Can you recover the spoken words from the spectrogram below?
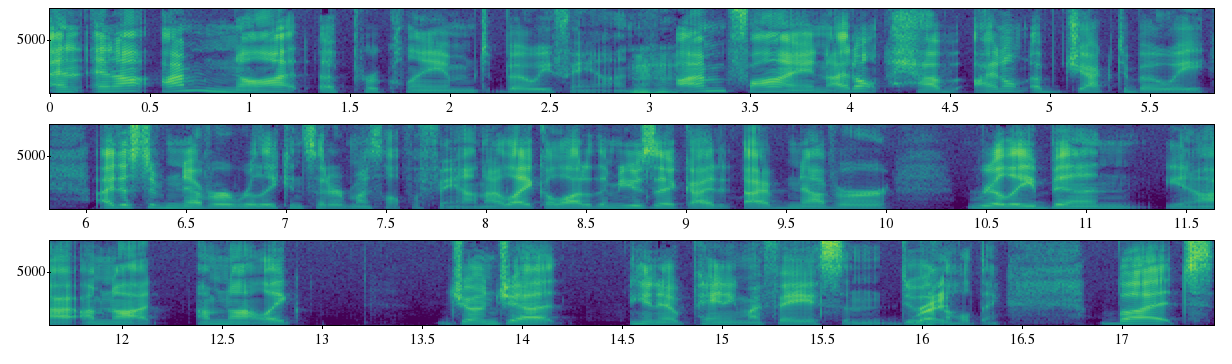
and and I, I'm not a proclaimed Bowie fan. Mm-hmm. I'm fine. I don't have, I don't object to Bowie. I just have never really considered myself a fan. I like a lot of the music. I, I've never really been, you know, I, I'm not, I'm not like Joan Jett, you know, painting my face and doing Right. the whole thing. But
